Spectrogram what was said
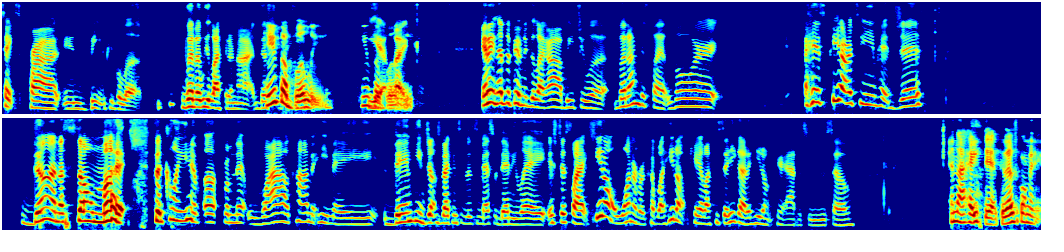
takes pride in beating people up, whether we like it or not. He's a bully. He's yeah, a bully. Like, it ain't nothing for him to be like, "I'll beat you up," but I'm just like, Lord, his PR team had just done so much to clean him up from that wild comment he made. Then he jumps back into this mess with DaniLeigh. It's just like he don't want to recover. Like he don't care. Like he said, he got a he don't care attitude. So, and I hate that because that's going to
